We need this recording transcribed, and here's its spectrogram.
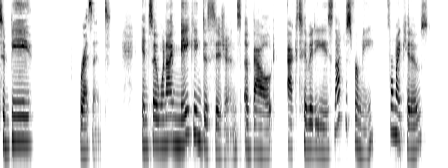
To be present. And so when I'm making decisions about activities, not just for me, for my kiddos,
